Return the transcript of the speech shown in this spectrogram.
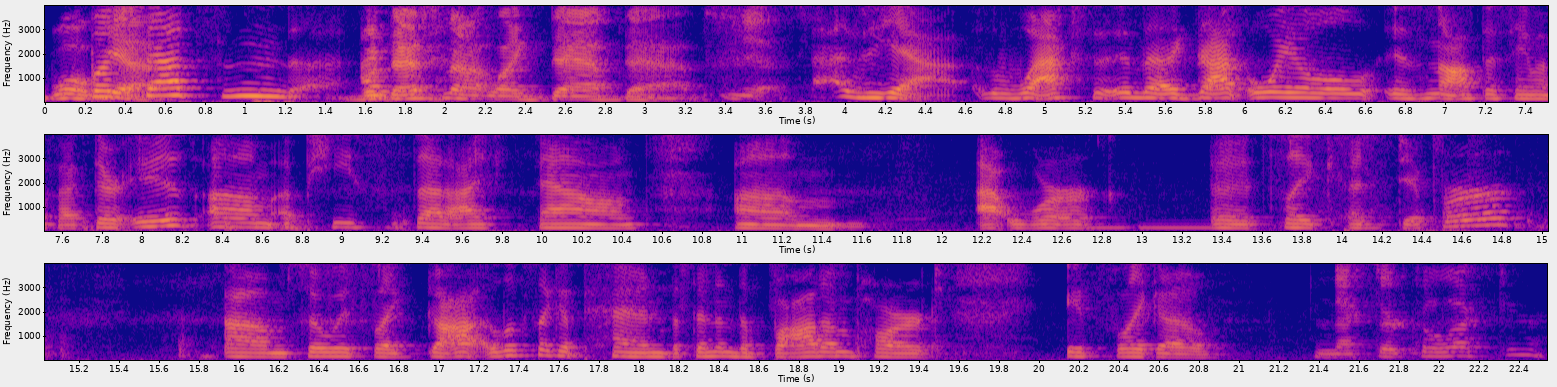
Well, but yeah, that's n- but that's not like dab dabs. Yes. Uh, yeah the wax like that oil is not the same effect there is um a piece that i found um at work it's like a dipper um so it's like got it looks like a pen but then in the bottom part it's like a Nectar collector.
